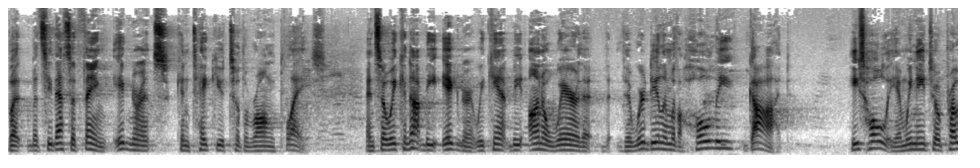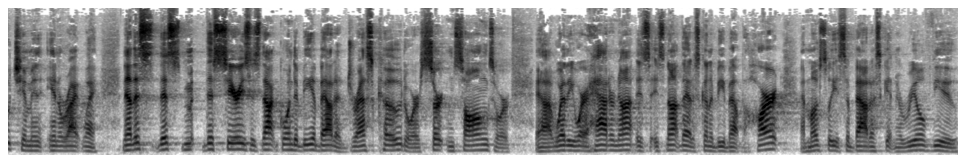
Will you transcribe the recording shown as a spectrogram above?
But, but see, that's the thing. Ignorance can take you to the wrong place. And so we cannot be ignorant. We can't be unaware that, that we're dealing with a holy God He's holy, and we need to approach him in, in, a right way. Now, this, this, this series is not going to be about a dress code or certain songs or uh, whether you wear a hat or not. It's, it's not that. It's going to be about the heart, and mostly it's about us getting a real view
